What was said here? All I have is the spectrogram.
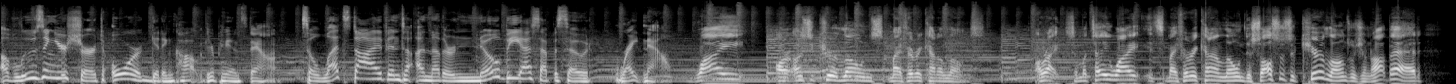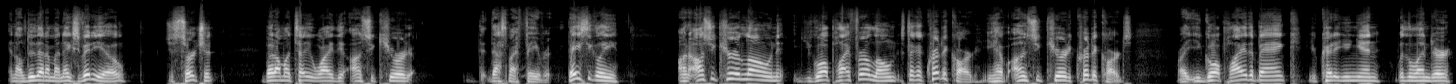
of losing your shirt or getting caught with your pants down. So let's dive into another no BS episode right now. Why are unsecured loans my favorite kind of loans? All right, so I'm gonna tell you why it's my favorite kind of loan. There's also secure loans, which are not bad, and I'll do that in my next video. Just search it. But I'm gonna tell you why the unsecured, th- that's my favorite. Basically, on unsecured loan, you go apply for a loan. It's like a credit card. You have unsecured credit cards, right? You go apply the bank, your credit union with a lender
